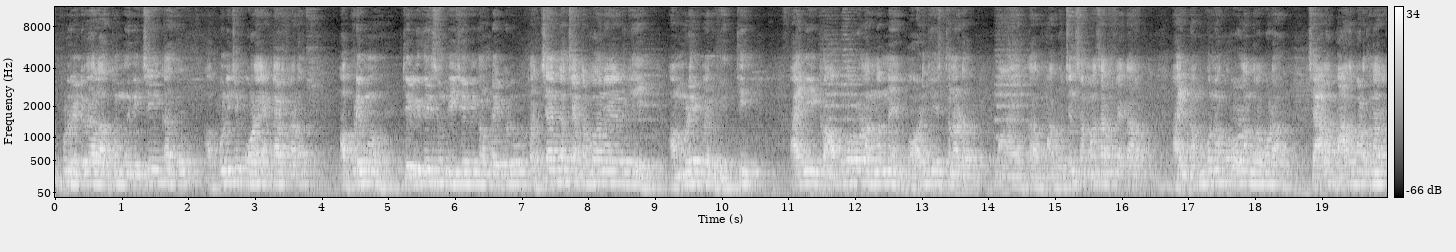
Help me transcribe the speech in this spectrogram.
ఇప్పుడు రెండు వేల తొమ్మిది నుంచి కాదు అప్పటి నుంచి కూడా ఎంటాడుతున్నాడు అప్పుడేమో తెలుగుదేశం బీజేపీకి అమ్ముడైపోయాడు పశ్చాత్త చంద్రబాబు నాయుడికి అమ్ముడైపోయిన వ్యక్తి. ఆయన ఈ కాపు కుర్రోళ్ళందరినీ పాడు చేస్తున్నాడు. మా యొక్క మాకు వచ్చిన సమాచారం ప్రకారం ఆయన నమ్ముకున్న కుర్రోళ్ళందరూ కూడా చాలా బాధపడుతున్నారు.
